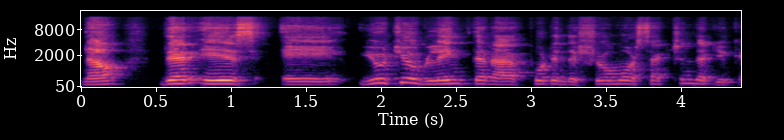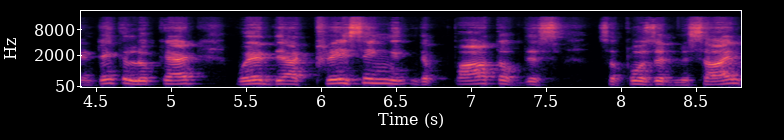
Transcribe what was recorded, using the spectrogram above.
Now there is a youtube link that i've put in the show more section that you can take a look at where they are tracing the path of this supposed missile,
